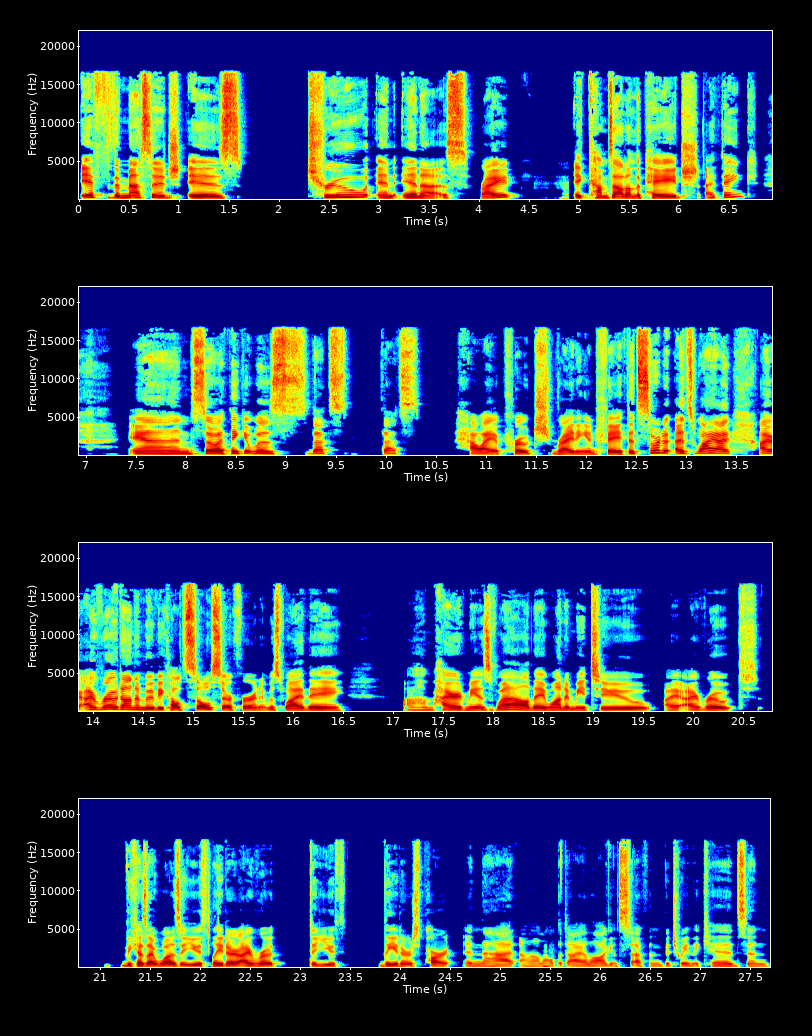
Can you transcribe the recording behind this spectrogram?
if the message is true and in us, right? It comes out on the page, I think. And so I think it was that's that's how I approach writing in faith. It's sort of it's why I, I, I wrote on a movie called Soul Surfer, and it was why they um, hired me as well. They wanted me to. I, I wrote because I was a youth leader. I wrote the youth leaders part in that, um, all the dialogue and stuff, and between the kids, and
